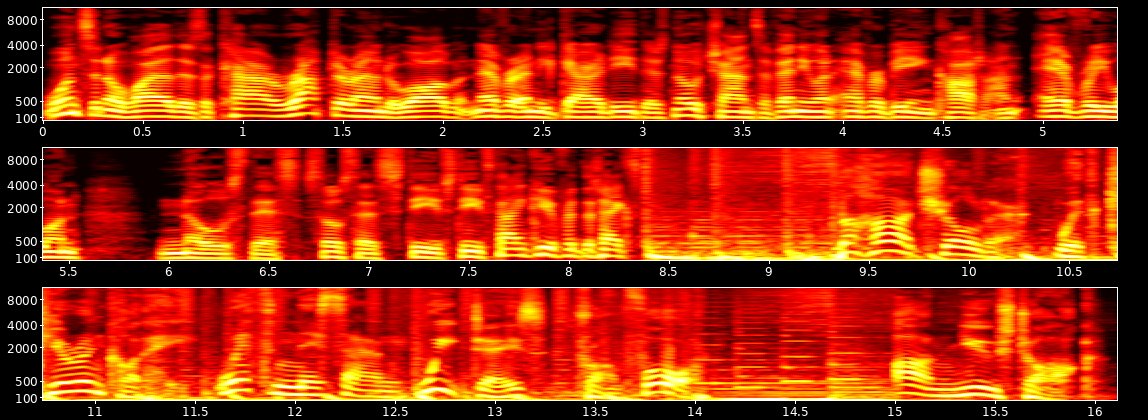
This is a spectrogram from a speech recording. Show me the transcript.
Once in a while, there's a car wrapped around a wall, but never any Gardaí. There's no chance of anyone ever being caught, and everyone knows this. So says Steve. Steve, thank you for the text. The Hard Shoulder with Kieran Cuddihy. with Nissan. Weekdays from 4 on News Talk.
